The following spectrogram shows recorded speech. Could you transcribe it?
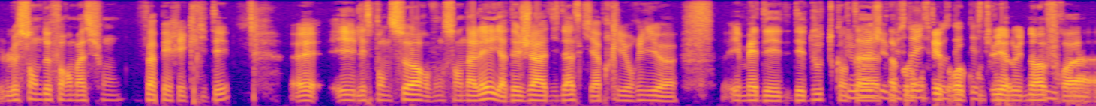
Le centre de formation va péricliter et, les sponsors vont s'en aller. Il y a déjà Adidas qui a priori euh, émet des, des, doutes quant à la volonté de reconduire une offre mm.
